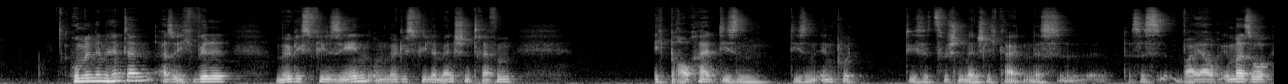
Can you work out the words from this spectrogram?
Hummeln im Hintern. Also ich will möglichst viel sehen und möglichst viele Menschen treffen. Ich brauche halt diesen, diesen Input, diese Zwischenmenschlichkeiten. Das, das ist, war ja auch immer so,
